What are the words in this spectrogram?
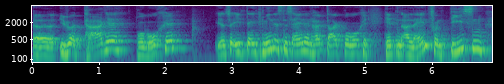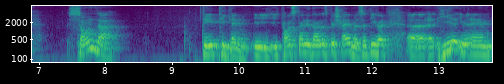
äh, über Tage pro Woche, also ich denke mindestens eineinhalb Tage pro Woche, hätten allein von diesen Sondertätigen, ich, ich kann es gar nicht anders beschreiben, also die halt äh, hier in, einem,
